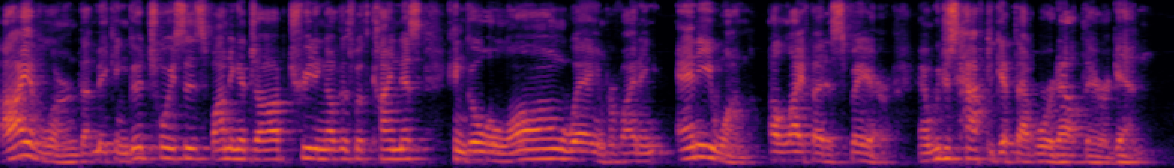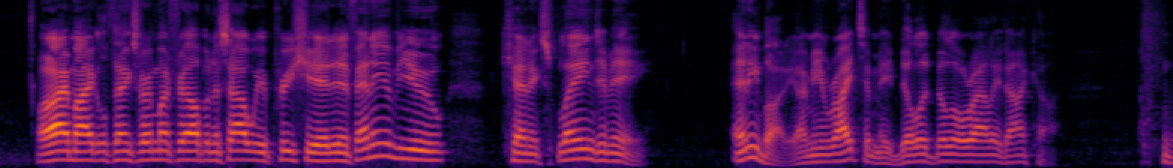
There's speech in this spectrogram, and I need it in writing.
I have learned that making good choices, finding a job, treating others with kindness can go a long way in providing anyone a life that is spare. And we just have to get that word out there again. All right, Michael, thanks very much for helping us out. We appreciate it. If any of you can explain to me, anybody, I mean, write to me, bill at billoreilly.com,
